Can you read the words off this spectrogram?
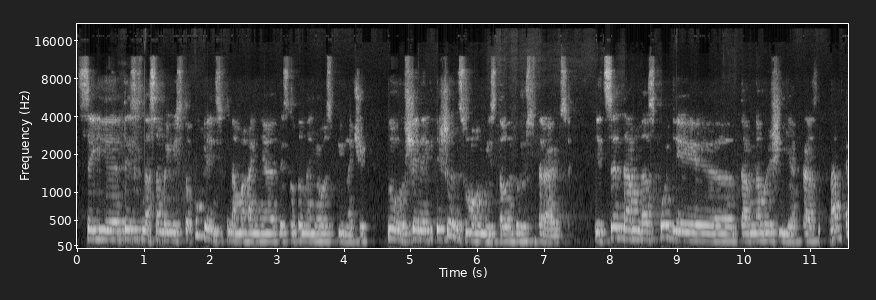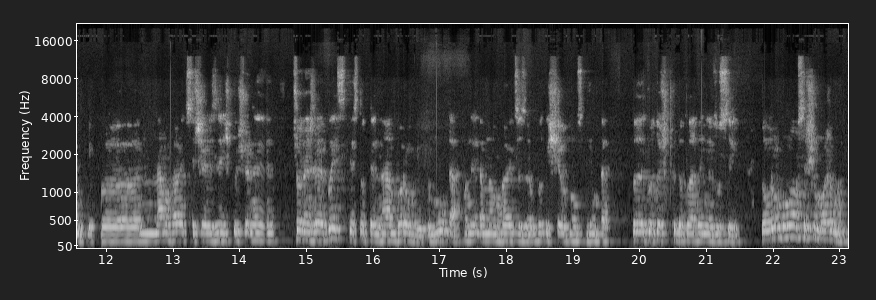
цей тиск на саме місто Куп'янськ, намагання тиснути на нього з півночі. Ну ще не підійшли до самого міста, але дуже стараються. І це там на сході, е, там на межі якраз напрямків, е, намагаються через річку Чорний, Чорний Жеребець тиснути на борову. Тому так вони там намагаються зробити ще одну, скажімо так, велику точку докладення зусиль. Ну робимо все, що можемо.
